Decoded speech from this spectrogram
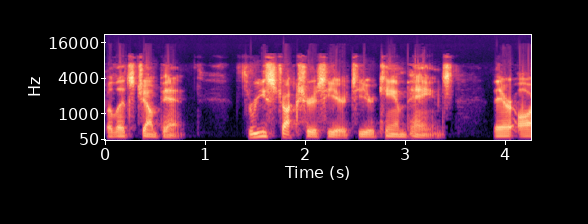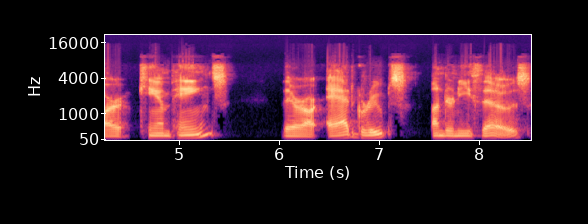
But let's jump in. Three structures here to your campaigns there are campaigns, there are ad groups underneath those,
